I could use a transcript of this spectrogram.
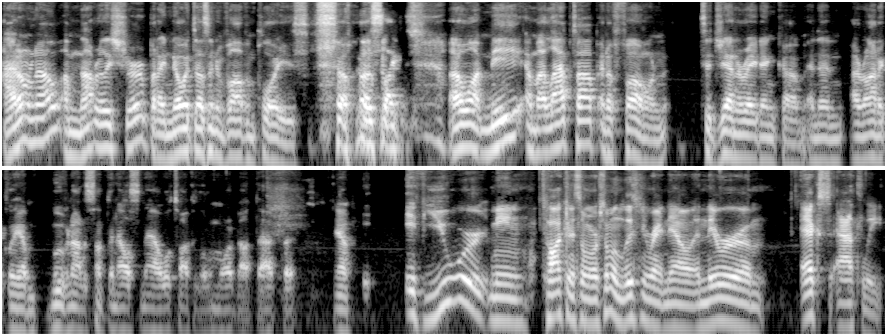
"I don't know. I'm not really sure, but I know it doesn't involve employees." So I was like, "I want me and my laptop and a phone to generate income." And then, ironically, I'm moving on to something else now. We'll talk a little more about that, but yeah. If you were, I mean, talking to someone or someone listening right now, and they were um, ex athlete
